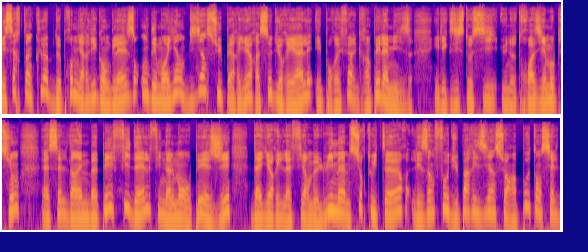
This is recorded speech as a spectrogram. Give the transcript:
mais certains clubs de première ligue anglaise ont des moyens bien supérieurs à ceux du Real et pourraient faire grimper la mise. Il existe aussi une troisième option, celle d'un Mbappé fidèle finalement au PSG. D'ailleurs, il l'affirme lui-même sur Twitter, les infos du Parisien sur un potentiel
